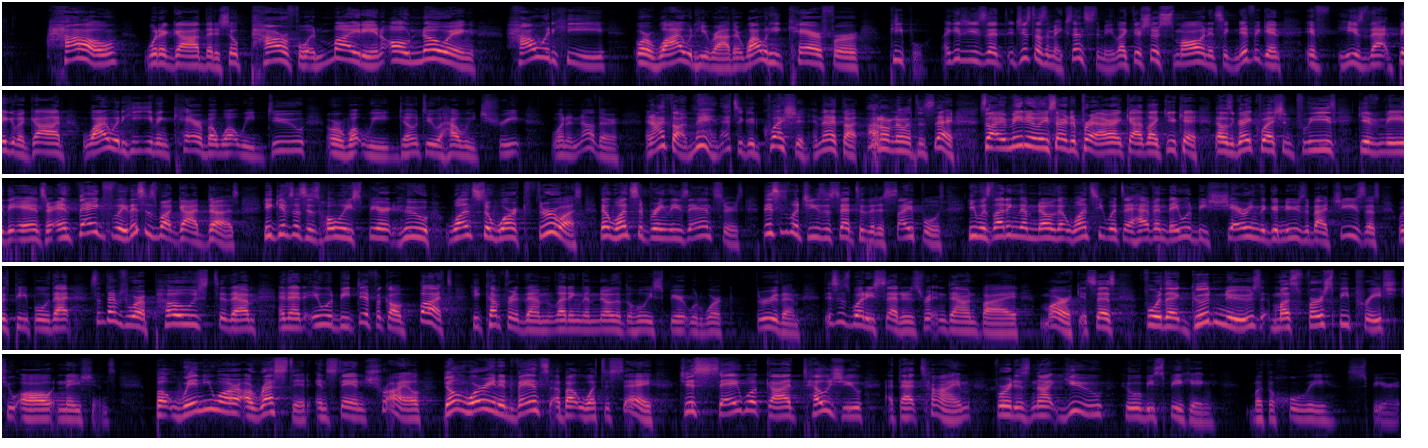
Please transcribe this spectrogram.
how would a God that is so powerful and mighty and all knowing, how would he, or why would he rather, why would he care for people? Like it, it just doesn't make sense to me. Like they're so small and insignificant. If he is that big of a God, why would he even care about what we do or what we don't do, how we treat one another? And I thought, man, that's a good question. And then I thought, I don't know what to say. So I immediately started to pray. All right, God, like, okay, that was a great question. Please give me the answer. And thankfully, this is what God does. He gives us His Holy Spirit who wants to work through us, that wants to bring these answers. This is what Jesus said to the disciples. He was letting them know that once He went to heaven, they would be sharing the good news about Jesus with people that sometimes were opposed to them and that it would be difficult. But He comforted them, letting them know that the Holy Spirit would work through them. This is what he said. It was written down by Mark. It says, For the good news must first be preached to all nations. But when you are arrested and stand trial, don't worry in advance about what to say. Just say what God tells you at that time, for it is not you who will be speaking, but the Holy Spirit.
